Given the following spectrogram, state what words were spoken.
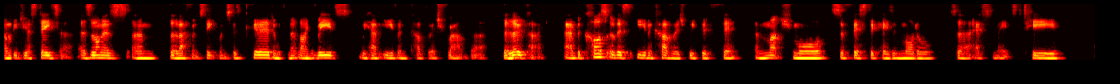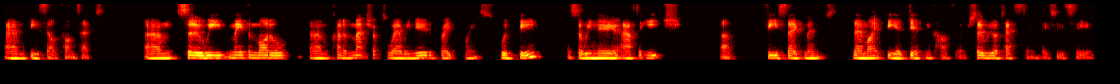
WGS data, as long as um, the reference sequence is good and we can align reads, we have even coverage throughout the, the loci. And because of this even coverage, we could fit a much more sophisticated model to estimate T and B cell content. Um, so we made the model um, kind of match up to where we knew the breakpoints would be. So we knew after each uh, V segment, there might be a dip in coverage. So we were testing basically to see if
